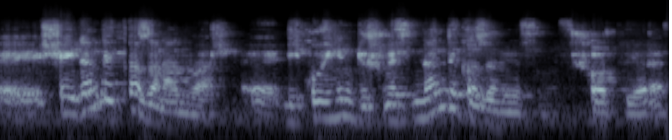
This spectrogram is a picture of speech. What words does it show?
e, şeyden de kazanan var. E, Bitcoin'in düşmesinden de kazanıyorsunuz shortlayarak.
